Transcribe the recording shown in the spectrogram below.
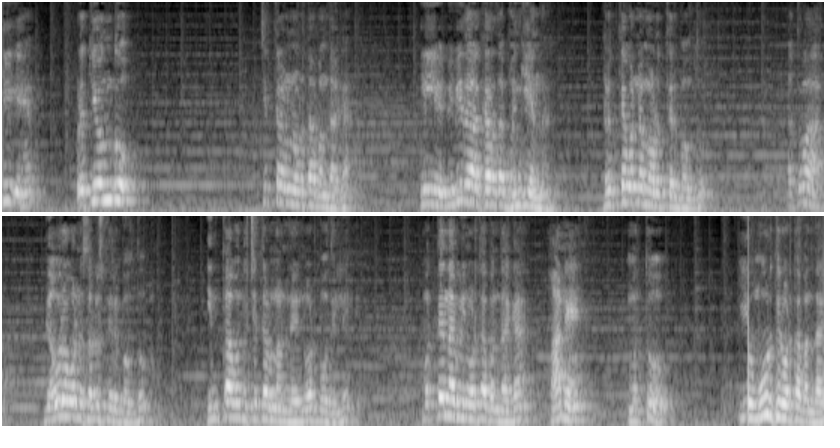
ಹೀಗೆ ಪ್ರತಿಯೊಂದು ಚಿತ್ರವನ್ನು ನೋಡ್ತಾ ಬಂದಾಗ ಇಲ್ಲಿ ವಿವಿಧ ಆಕಾರದ ಭಂಗಿಯನ್ನು ನೃತ್ಯವನ್ನು ಮಾಡುತ್ತಿರಬಹುದು ಅಥವಾ ಗೌರವವನ್ನು ಸಲ್ಲಿಸ್ತಿರಬಹುದು. ಇಂಥ ಒಂದು ಚಿತ್ರವನ್ನು ನಾನು ನೋಡ್ಬೋದು ಇಲ್ಲಿ. ಮತ್ತೆ ನಾವು ಇಲ್ಲಿ ನೋಡ್ತಾ ಬಂದಾಗ ಆನೆ ಮತ್ತು ಈ ಮೂರ್ತಿ ನೋಡ್ತಾ ಬಂದಾಗ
